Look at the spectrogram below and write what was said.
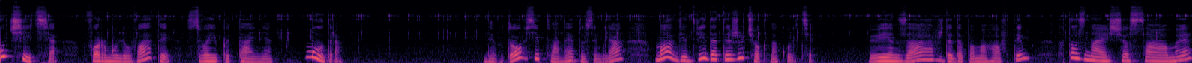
Учіться формулювати свої питання мудро. Невдовзі планету Земля мав відвідати жучок на кульці. Він завжди допомагав тим, хто знає, що саме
